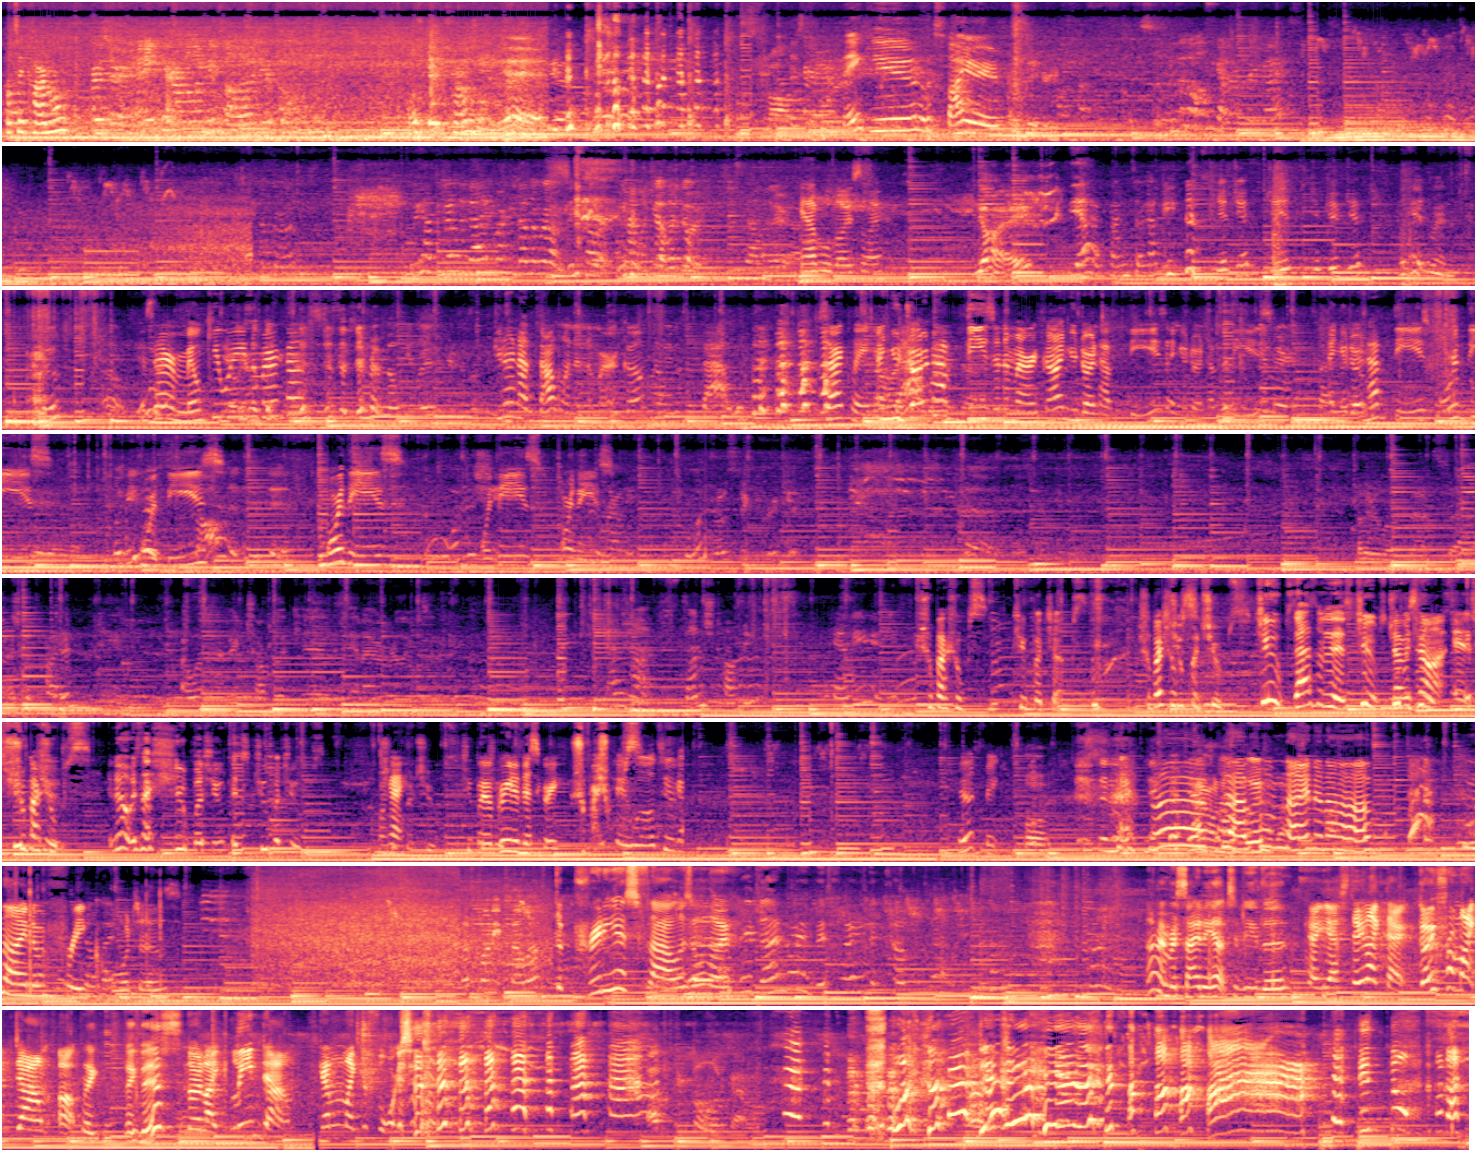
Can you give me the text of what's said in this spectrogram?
Salted caramel? For sure. Any caramel and masala in your phone. Let's get caramel. Yeah. yeah. Thank you. Looks fire. Yeah, we'll go this way. Yeah, eh? Yeah, I'm so happy. Jif, Jif, Jif, Jif, Jif. jip. Look at Oh, Is there a Milky Way in America? This is just a different Milky Way. You don't have that one in America. That one. Exactly. And you don't have these in America, and you don't have these, and you don't have these, and you don't have these, or these, Well, these or these, solid. Look or these, or these, or these. Chupa chups. Chupa chups. Chupa chups. Chupa Chups. Chups, that's what it is. Chups. No, it's not. chups. It's chupa chups. No, it's not chupa chup. It's chupa chups. Okay. Chupa Chups. Chupa We agree to disagree. Chupa Okay, well, two guys. It was big. Oh, oh platform nine and a half. Nine and three quarters. that's funny, fella. The prettiest flowers, although remember signing up to be the Okay, yeah, stay like that. Go from like down up. like like this. No, like lean down. Get on like the floors. Did you hear that? no, come on.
